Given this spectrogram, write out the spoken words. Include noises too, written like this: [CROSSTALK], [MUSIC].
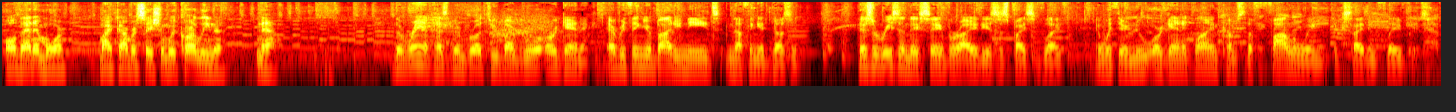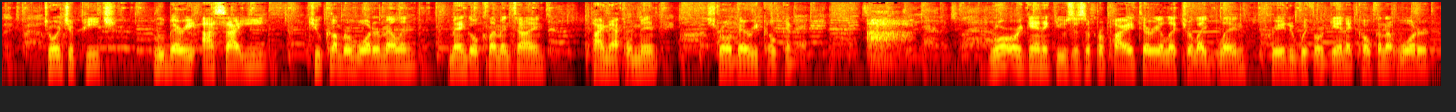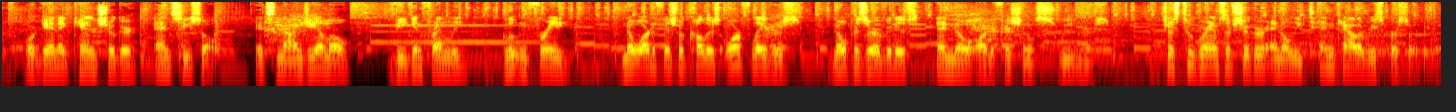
All that and more, my conversation with Karleena now. The rant has been brought to you by Roar Organic. Everything your body needs, nothing it doesn't. There's a reason they say variety is the spice of life, and with their new organic line comes the following exciting flavors Georgia peach, blueberry acai, cucumber watermelon, mango clementine, pineapple mint, strawberry coconut. Roar Organic uses a proprietary electrolyte blend created with organic coconut water, organic cane sugar, and sea salt. It's non GMO, vegan friendly, gluten free, no artificial colors or flavors, no preservatives, and no artificial sweeteners. Just 2 grams of sugar and only 10 calories per serving.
